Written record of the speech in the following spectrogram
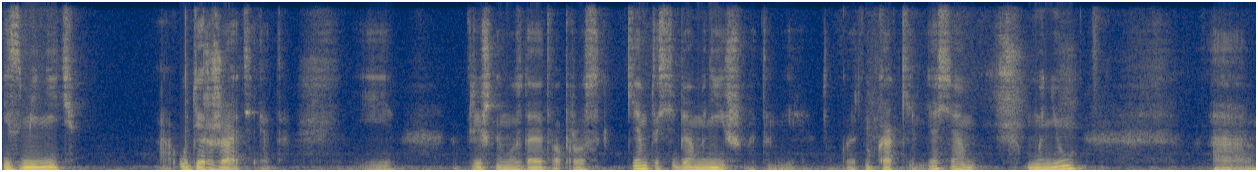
изменить, удержать это. И Кришна ему задает вопрос, кем ты себя мнишь в этом мире? Говорит, ну как кем? Я себя мню а,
